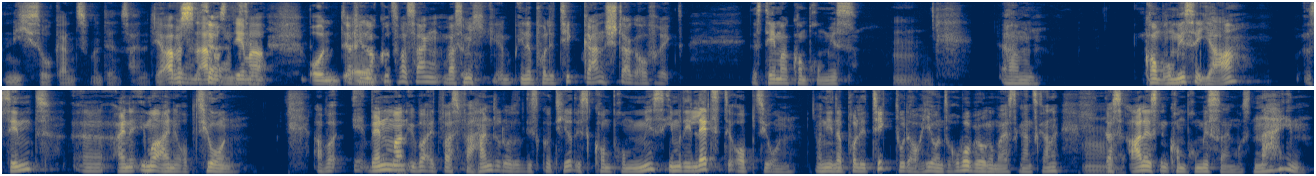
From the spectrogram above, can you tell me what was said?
nicht so ganz mit seinen. Ja, aber es ist ein anderes Thema. Und Darf ich äh, noch kurz was sagen, was mich in der Politik ganz stark aufregt? Das Thema Kompromiss. mh, Ähm, Kompromisse, ja, sind äh, eine, immer eine Option. Aber wenn man über etwas verhandelt oder diskutiert, ist Kompromiss immer die letzte Option. Und in der Politik tut auch hier unser Oberbürgermeister ganz gerne, mh, dass alles ein Kompromiss sein muss. Nein,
